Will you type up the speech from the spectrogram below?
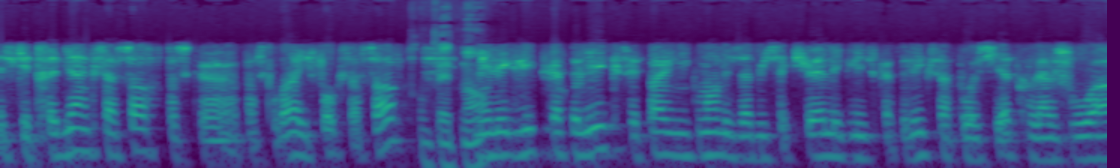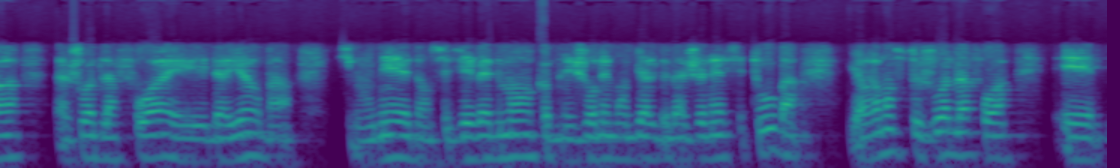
ce qui est très bien que ça sorte parce que parce que voilà, il faut que ça sorte. Complètement. Mais l'Église catholique, c'est pas uniquement des abus sexuels. L'Église catholique, ça peut aussi être la joie, la joie de la foi. Et d'ailleurs, ben, si vous venez dans ces événements comme les Journées mondiales de la jeunesse et tout, ben, il y a vraiment cette joie de la foi. Et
